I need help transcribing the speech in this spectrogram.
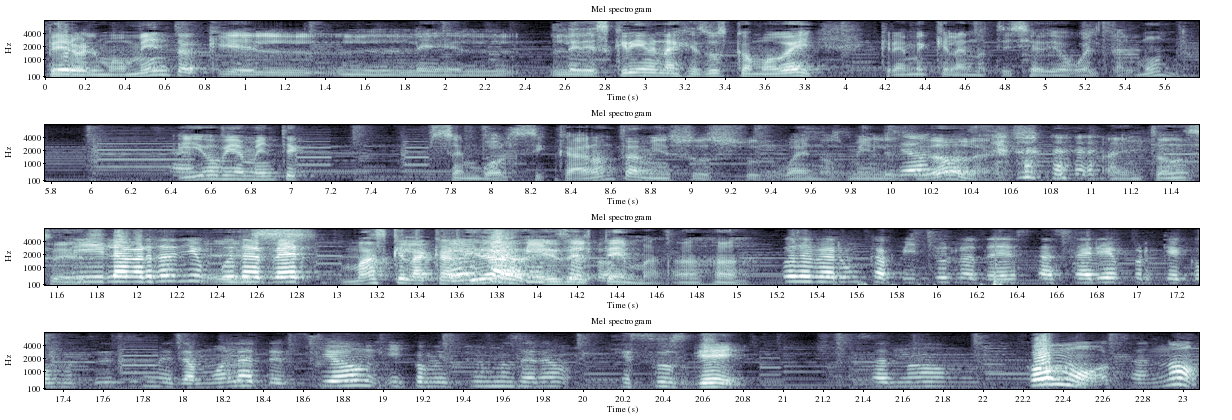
pero el momento que le, describen a Jesús como gay, créeme que la noticia dio vuelta al mundo. Y obviamente se embolsicaron también sus, buenos miles de dólares. Entonces. Y la verdad yo pude ver. Más que la calidad es el tema. Ajá. Pude ver un capítulo de esta serie porque, como tú dices, me llamó la atención y con mis primos era Jesús gay. O sea, no. ¿Cómo? O sea, no.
